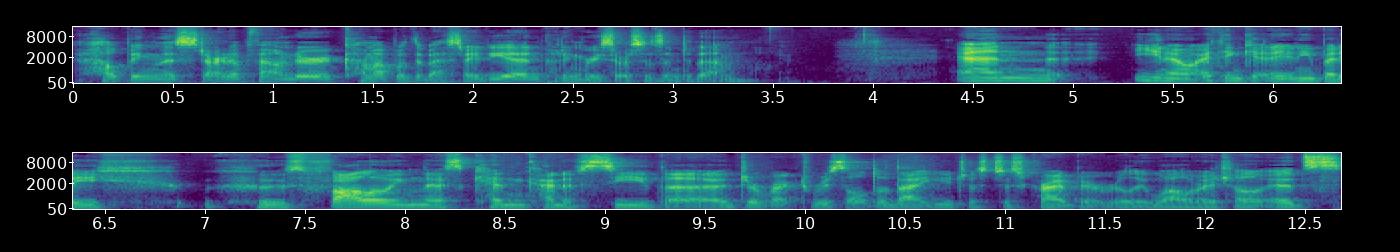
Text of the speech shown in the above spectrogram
helping this startup founder come up with the best idea and putting resources into them. And you know, I think anybody who's following this can kind of see the direct result of that. You just described it really well, Rachel. It's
